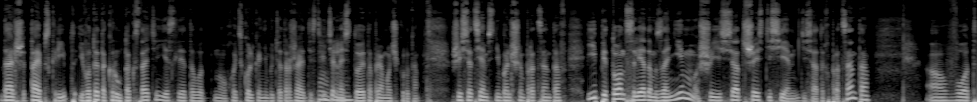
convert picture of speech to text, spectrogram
Дальше TypeScript, и вот это круто, кстати, если это вот, ну, хоть сколько-нибудь отражает действительность, uh-huh. то это прям очень круто. 67 с небольшим процентов. И Python следом за ним 66,7%. А, вот.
